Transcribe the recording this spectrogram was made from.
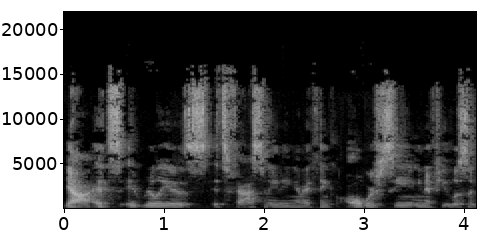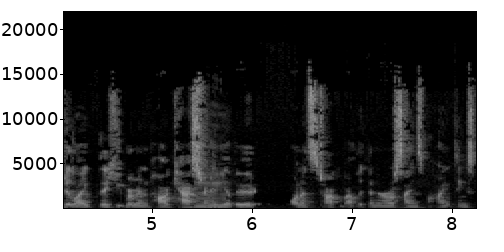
yeah, it's it really is it's fascinating, and I think all we're seeing, and if you listen to like the Huberman podcast mm-hmm. or any of the other ones to talk about like the neuroscience behind things,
